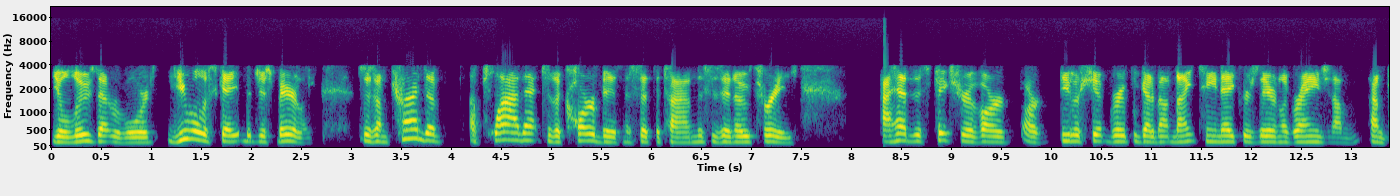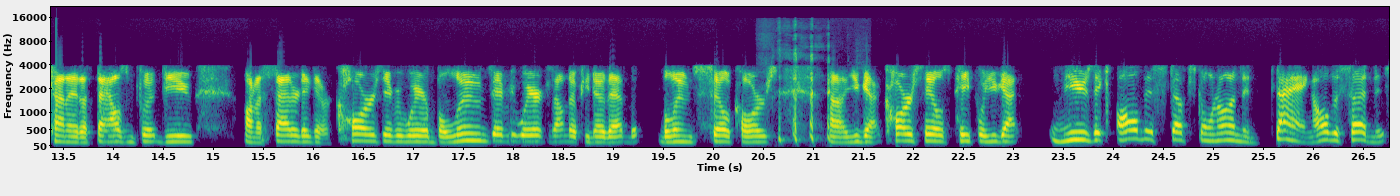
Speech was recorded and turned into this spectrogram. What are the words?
you'll lose that reward. You will escape, but just barely. So as I'm trying to apply that to the car business at the time, this is in 03, I had this picture of our our dealership group. We've got about 19 acres there in Lagrange, and I'm I'm kind of at a thousand foot view. On a Saturday, there are cars everywhere, balloons everywhere. Because I don't know if you know that, but balloons sell cars. uh, you got car sales people. You got music. All this stuff's going on. Then bang! All of a sudden, it's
